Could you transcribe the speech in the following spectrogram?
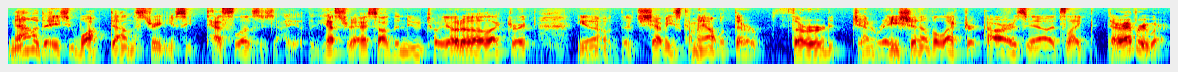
Nowadays, you walk down the street and you see Teslas. Yesterday, I saw the new Toyota electric. You know, the Chevys coming out with their third generation of electric cars. You know, it's like they're everywhere.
